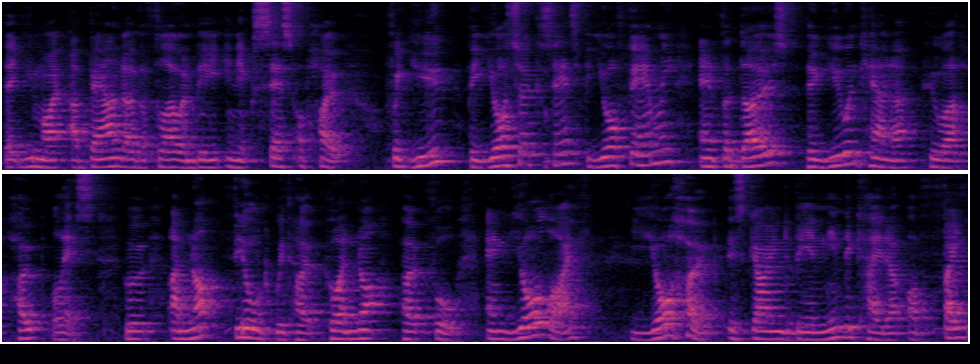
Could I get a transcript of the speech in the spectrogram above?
that you might abound, overflow, and be in excess of hope for you, for your circumstance, for your family, and for those who you encounter who are hopeless, who are not filled with hope, who are not hopeful. And your life, your hope is going to be an indicator of faith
